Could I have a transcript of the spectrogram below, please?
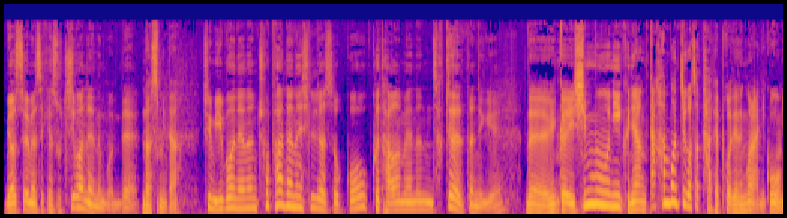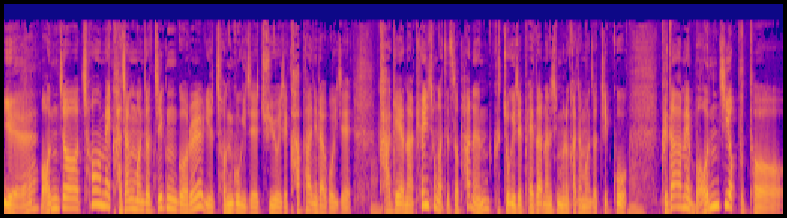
그몇 점에서 계속 찍어내는 건데 맞습니다. 지금 이번에는 초판에는 실렸었고 그 다음에는 삭제가 됐다는 얘기예요. 네, 그러니까 이 신문이 그냥 딱 한 번 찍어서 다 배포가 되는 건 아니고 예. 먼저 처음에 가장 먼저 찍은 거를 이 전국 이제 주요 이제 가판이라고 이제 가게나 편의점 같은 데서 파는 그쪽에 이제 배달하는 신문을 가장 먼저 찍고 그 다음에 먼 지역부터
